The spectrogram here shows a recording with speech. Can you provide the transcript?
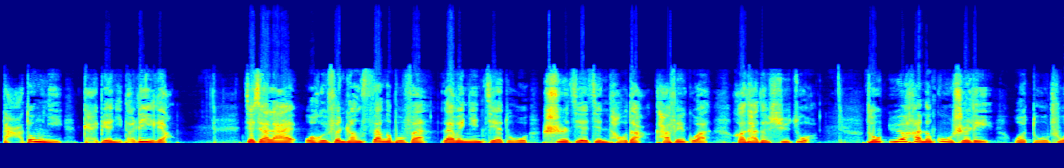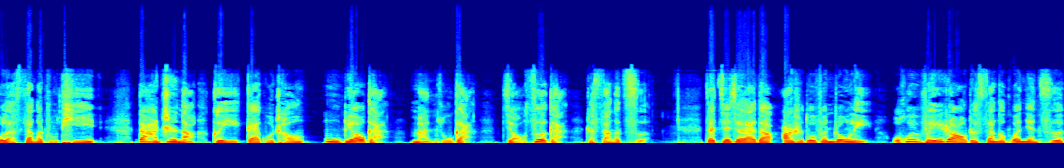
打动你、改变你的力量。接下来我会分成三个部分来为您解读《世界尽头的咖啡馆》和他的续作。从约翰的故事里，我读出了三个主题，大致呢可以概括成目标感、满足感、角色感这三个词。在接下来的二十多分钟里，我会围绕这三个关键词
